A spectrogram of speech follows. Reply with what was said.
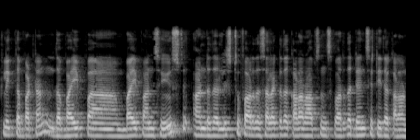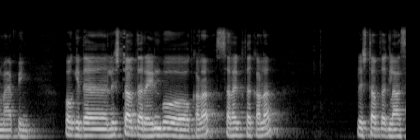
Click the button. The by uh, by used. And the list for the select the color options for the density the color mapping okay the list of the rainbow colour select the colour list of the glass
